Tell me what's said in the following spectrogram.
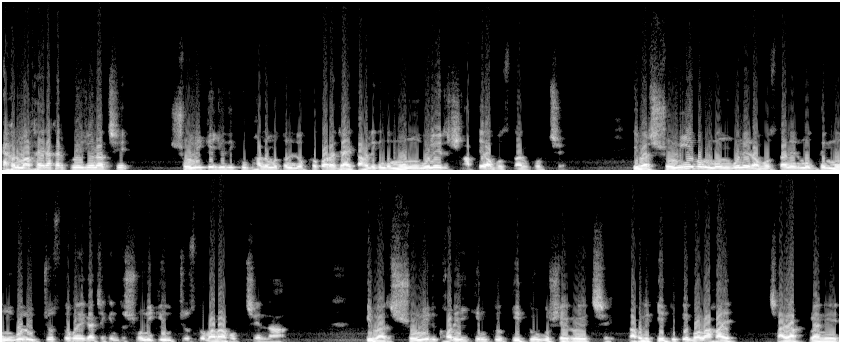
এখন মাথায় রাখার প্রয়োজন আছে, শনিকে যদি খুব ভালো মতন লক্ষ্য করা যায়, তাহলে কিন্তু মঙ্গলের সাথে অবস্থান করছে। এবার শনি এবং মঙ্গলের অবস্থানের মধ্যে মঙ্গল উচ্চস্থ হয়ে গেছে, কিন্তু শনিকে উচ্চস্থ মানা হচ্ছে না। এবার শনির ঘরেই কিন্তু কেতু বসে রয়েছে। তাহলে কেতুকে বলা হয় ছায়া প্ল্যানেট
